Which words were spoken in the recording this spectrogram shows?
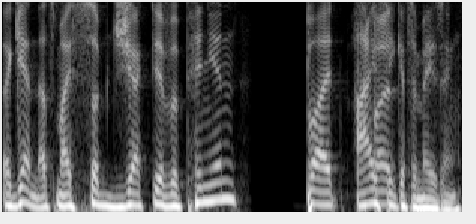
again, that's my subjective opinion, but I But- think it's amazing.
